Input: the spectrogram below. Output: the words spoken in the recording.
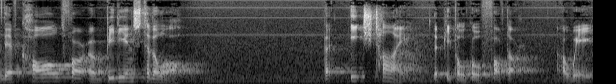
They've called for obedience to the law. But each time the people go further away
